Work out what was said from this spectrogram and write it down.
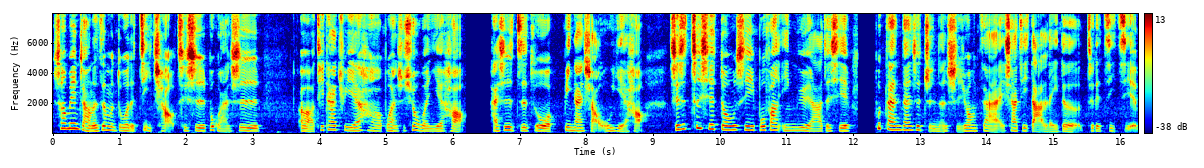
上面讲了这么多的技巧，其实不管是呃 T touch 也好，不管是嗅闻也好，还是制作避难小屋也好，其实这些东西播放音乐啊，这些不单单是只能使用在夏季打雷的这个季节。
